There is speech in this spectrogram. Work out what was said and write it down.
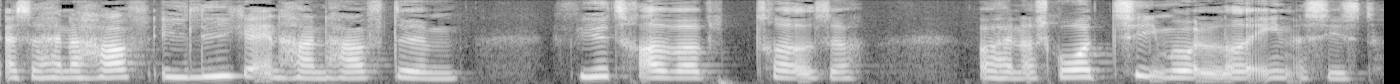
Altså han har haft, i ligaen har han haft øhm, 34 optrædelser, og han har scoret 10 mål og lavet en assist.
